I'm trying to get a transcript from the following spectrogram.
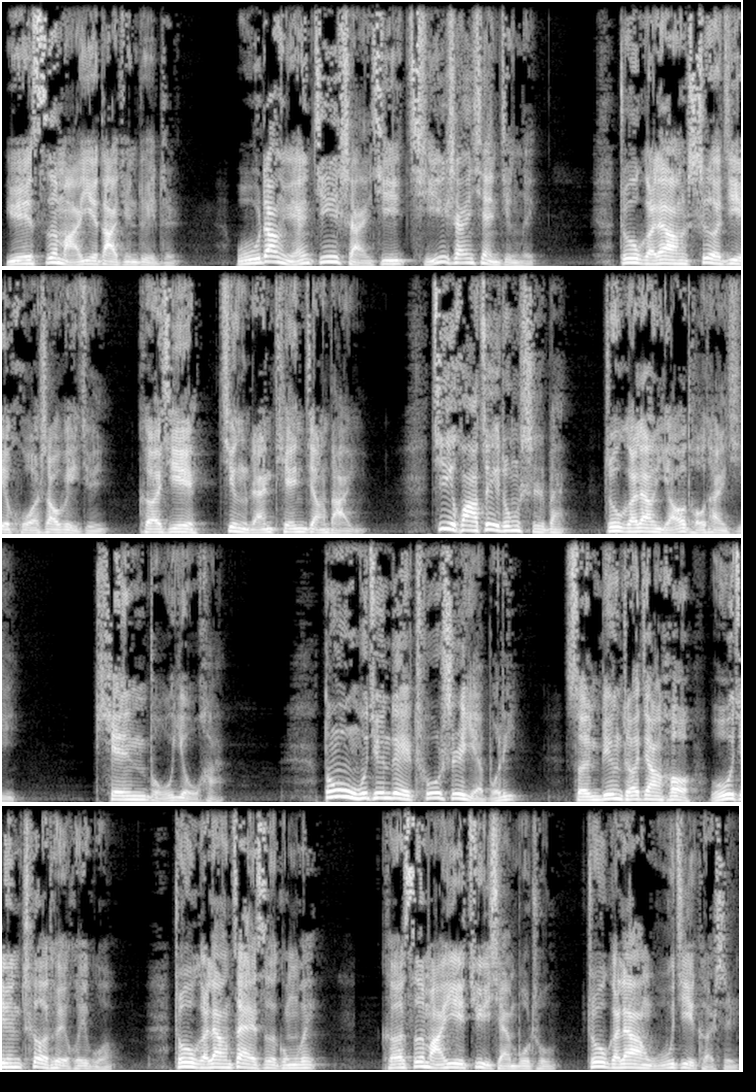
与司马懿大军对峙。五丈原今陕西岐山县境内。诸葛亮设计火烧魏军，可惜竟然天降大雨，计划最终失败。诸葛亮摇头叹息：“天不佑汉。”东吴军队出师也不利，损兵折将后，吴军撤退回国。诸葛亮再次攻魏，可司马懿拒险不出，诸葛亮无计可施。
